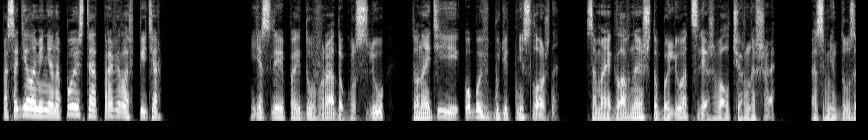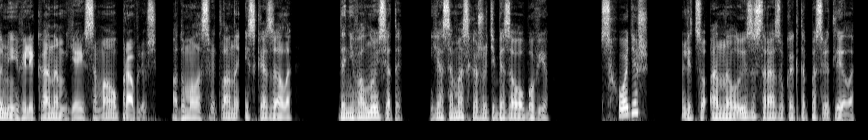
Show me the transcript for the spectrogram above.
Посадила меня на поезд и отправила в Питер. «Если пойду в Радугу слю, то найти ей обувь будет несложно. Самое главное, чтобы Лю отслеживал черныша. А с медузами и великаном я и сама управлюсь», — подумала Светлана и сказала. «Да не волнуйся ты, я сама схожу тебе за обувью». «Сходишь?» Лицо Анны Луизы сразу как-то посветлело.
